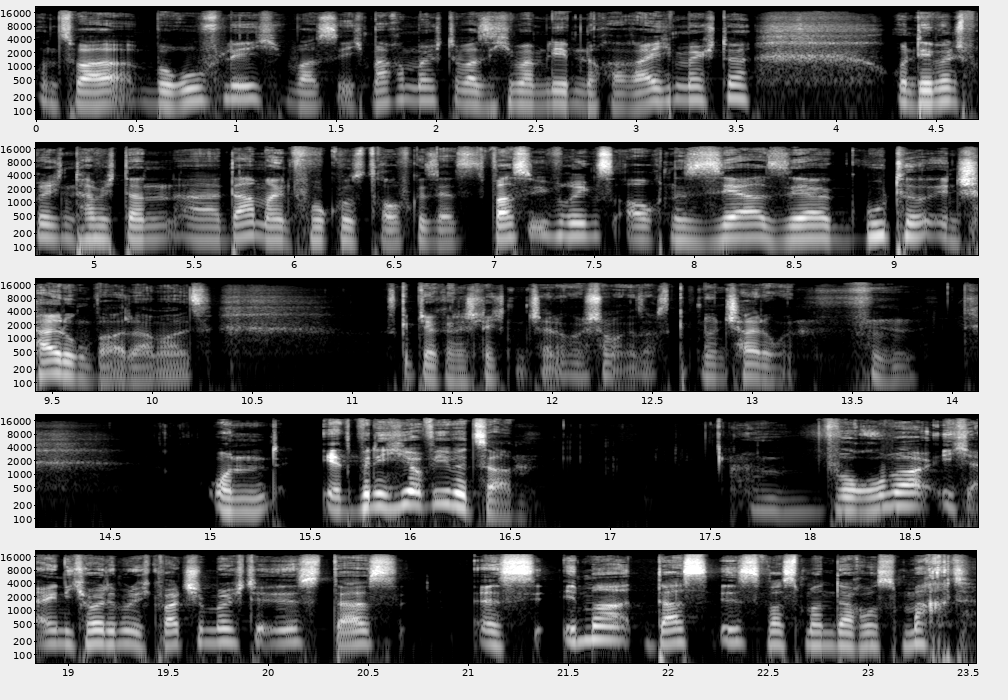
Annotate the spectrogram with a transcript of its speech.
Und zwar beruflich, was ich machen möchte, was ich in meinem Leben noch erreichen möchte. Und dementsprechend habe ich dann äh, da meinen Fokus drauf gesetzt. Was übrigens auch eine sehr, sehr gute Entscheidung war damals. Es gibt ja keine schlechten Entscheidungen, habe ich schon mal gesagt. Es gibt nur Entscheidungen. Und jetzt bin ich hier auf Ibiza. Worüber ich eigentlich heute mit euch quatschen möchte, ist, dass es immer das ist, was man daraus macht.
